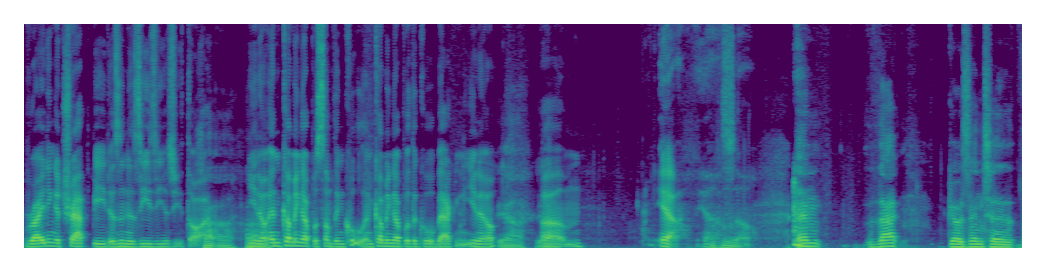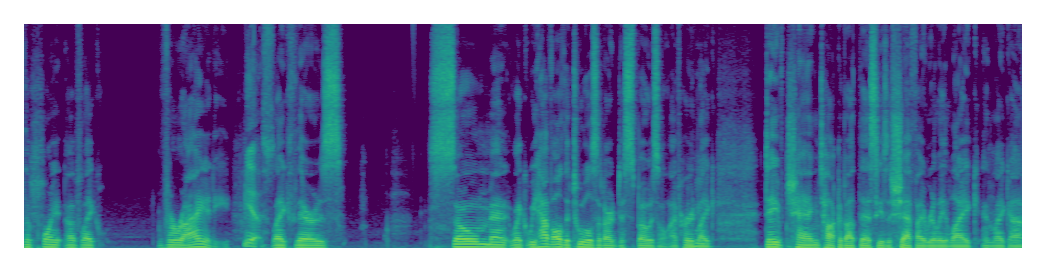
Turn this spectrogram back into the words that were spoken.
writing a trap beat isn't as easy as you thought uh-uh, you know, and coming up with something cool and coming up with a cool backing, you know. yeah yeah Um, yeah, yeah. Mm-hmm. So and that goes into the point of like variety yes, like there's so many like we have all the tools at our disposal i've heard Mhm. like Dave Chang talk about this. He's a chef I really like, and like uh,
